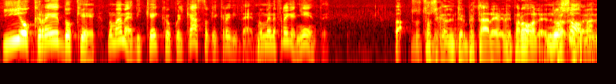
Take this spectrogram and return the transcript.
Io credo che, no, ma a me di che quel cazzo che credi te, non me ne frega niente. Ma sto cercando di interpretare le parole. Le Non pa- so, le pa- ma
